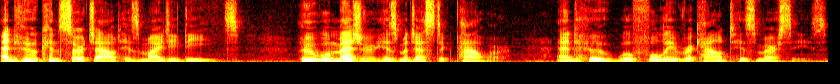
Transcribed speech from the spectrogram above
and who can search out his mighty deeds? Who will measure his majestic power, and who will fully recount his mercies?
